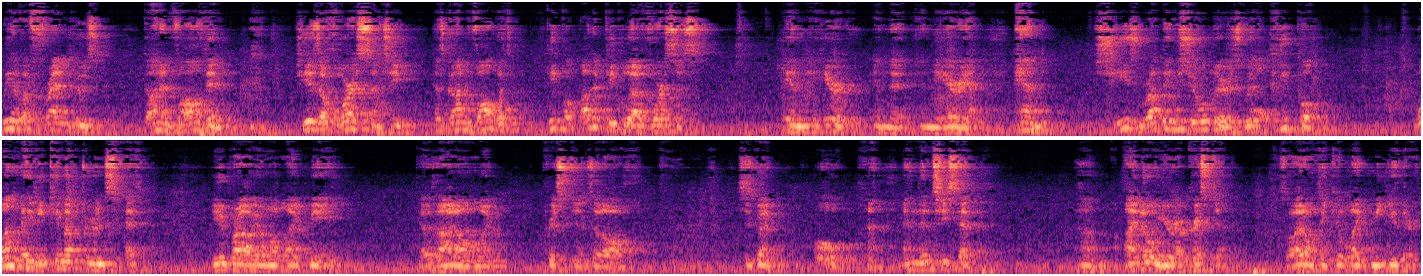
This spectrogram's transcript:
We have a friend who's got involved in, she has a horse and she has got involved with people, other people who have horses in here in the in the area. And she's rubbing shoulders with people. One lady came up to her and said, You probably won't like me, because I don't like Christians at all. She's going, Oh. And then she said, um, I know you're a Christian, so I don't think you'll like me either.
